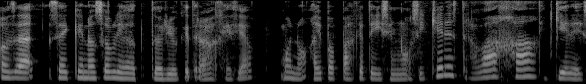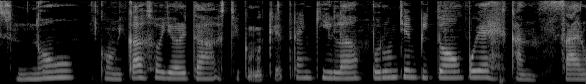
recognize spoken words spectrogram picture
O sea, sé que no es obligatorio que trabajes ya, bueno, hay papás que te dicen, no, si quieres trabaja, si quieres no. Como mi caso, yo ahorita estoy como que tranquila. Por un tiempito voy a descansar,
